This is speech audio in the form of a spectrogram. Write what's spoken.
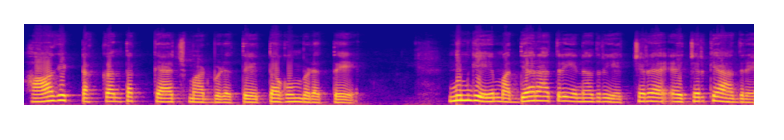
ಹಾಗೆ ಟಕ್ ಅಂತ ಕ್ಯಾಚ್ ಮಾಡಿಬಿಡುತ್ತೆ, ತಗೊಂಬಿಡತ್ತೆ. ನಿಮಗೆ ಮಧ್ಯರಾತ್ರಿ ಏನಾದರೂ ಎಚ್ಚರ, ಎಚ್ಚರಿಕೆ ಆದರೆ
